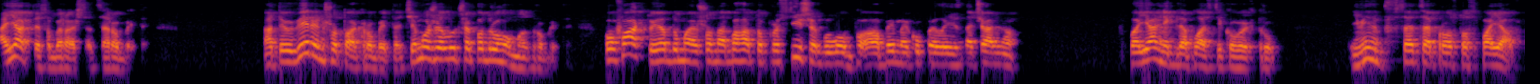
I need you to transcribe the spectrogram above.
а як ти собираєшся це робити? А ти уверен, що так робити? Чи може лучше по-другому зробити? По факту, я думаю, що набагато простіше було б, аби ми купили ізначально паяльник для пластикових труб. І він все це просто спаяв.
